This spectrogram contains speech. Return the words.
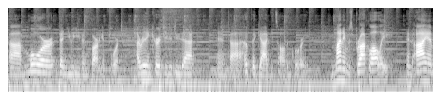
uh, more than you even bargained for. I really encourage you to do that, and I uh, hope that God gets all the glory. My name is Brock Lawley, and I am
